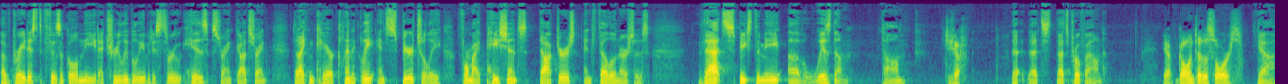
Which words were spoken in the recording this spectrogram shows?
of greatest physical need. I truly believe it is through His strength, God's strength, that I can care clinically and spiritually for my patients, doctors, and fellow nurses. That speaks to me of wisdom, Tom. yeah That that's that's profound. Yep, going to the source. Yeah,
